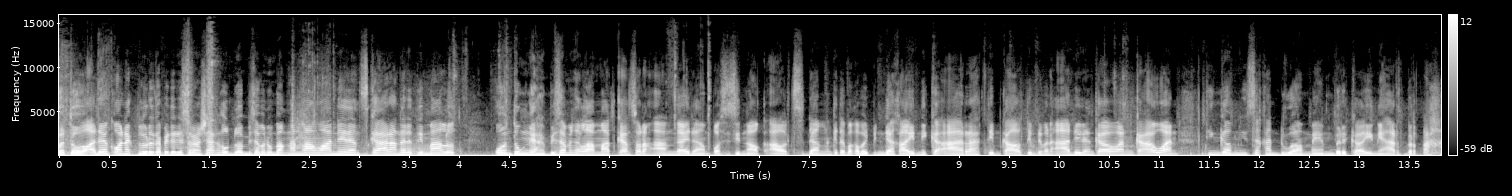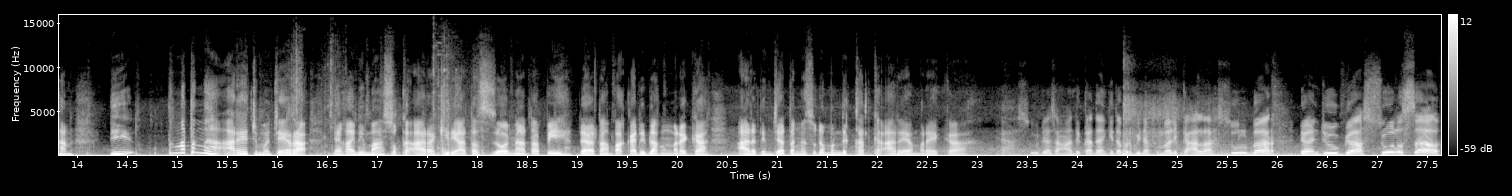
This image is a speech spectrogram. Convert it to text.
Betul, ada yang connect dulu tapi dari seorang Syahrul belum bisa menumbangkan lawannya dan sekarang dari tim Malut. Untungnya bisa menyelamatkan seorang Anggai dalam posisi knockout. Sedangkan kita bakal berpindah kali ini ke arah tim Kaltim di mana Ade dan kawan-kawan tinggal menyisakan dua member kali ini harus bertahan di tengah-tengah area cuma Cera yang kali ini masuk ke arah kiri atas zona tapi tampaknya di belakang mereka ada tim Jateng yang sudah mendekat ke area mereka. Ya, sudah sangat dekat dan kita berpindah kembali ke arah Sulbar dan juga Sulsel.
